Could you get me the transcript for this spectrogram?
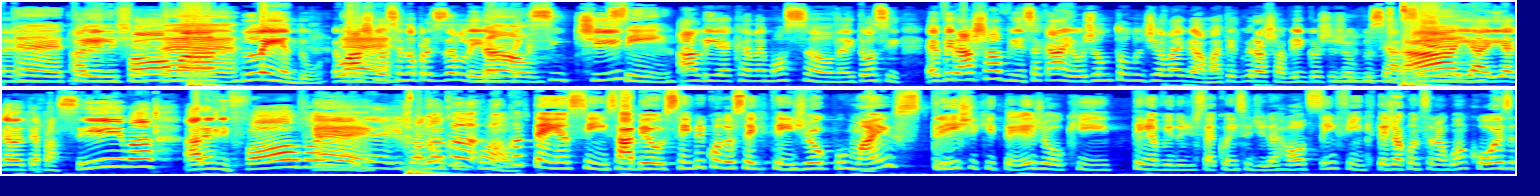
É, Arena triste. Informa, É. lendo. Eu É. acho que você não precisa ler, Não. você tem que sentir Sim. ali aquela emoção, né? Então, assim, é virar a chavinha. Você, ah, hoje eu não tô no dia legal, mas tem que virar a chavinha que hoje é jogo do Ceará, Uhum. Sim. e aí a galera tem pra cima, arena informa, É. e, aí- e joga tudo nunca, nunca tem, assim, sabe? Eu sempre, quando eu sei que tem jogo, por mais triste que esteja, ou que tenha vindo de sequência de derrotas, enfim, que esteja acontecendo alguma coisa,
